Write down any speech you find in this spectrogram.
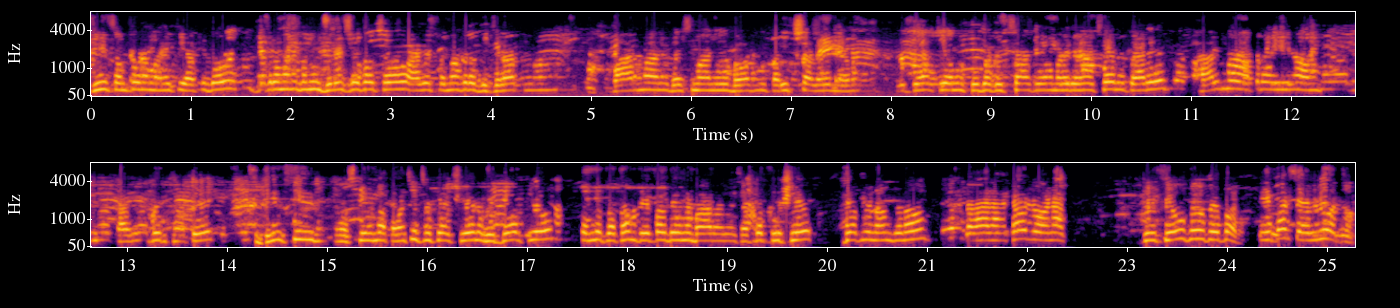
જી સંપૂર્ણ માહિતી આપી દઉં. જે પ્રમાણે તમે જોઈ શકો છો આજે સમગ્ર ગુજરાતમાં બારમા અને દસમાની બોર્ડની પરીક્ષા લઈને વિદ્યાર્થીઓનો ખૂબ જ ઉત્સાહ જોવા મળી રહ્યો છે અને ત્યારે હાલમાં આપણે અહીંયા અમદાવાદના ખાતે જીસી સ્કૂલમાં પહોંચી ચૂક્યા છીએ અને વિદ્યાર્થીઓ તમને પ્રથમ પેપર દઈને બહાર આવ્યા છે. આપણે પૂછીએ જે આપનું નામ જણાવો? રાઠોડ રોનક. કેવું કયું પેપર? પેપર સહેલું હતું.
